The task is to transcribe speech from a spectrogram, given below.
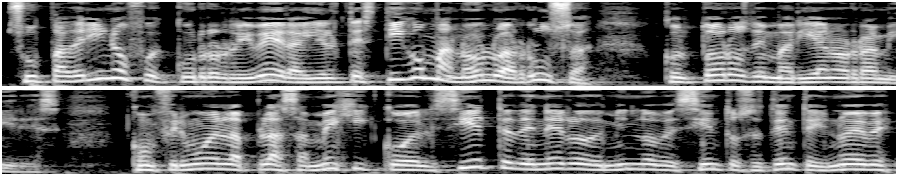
Su padrino fue Curro Rivera y el testigo Manolo Arruza, con toros de Mariano Ramírez. Confirmó en la Plaza México el 7 de enero de 1979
